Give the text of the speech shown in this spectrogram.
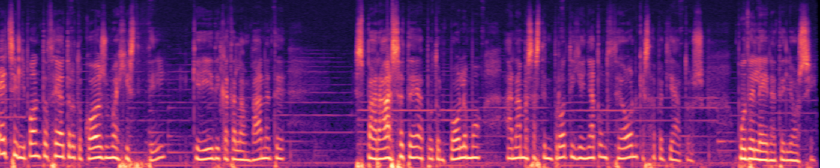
Έτσι λοιπόν το θέατρο του κόσμου έχει στηθεί και ήδη καταλαμβάνεται σπαράσατε από τον πόλεμο ανάμεσα στην πρώτη γενιά των θεών και στα παιδιά τους, που δεν λέει να τελειώσει.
